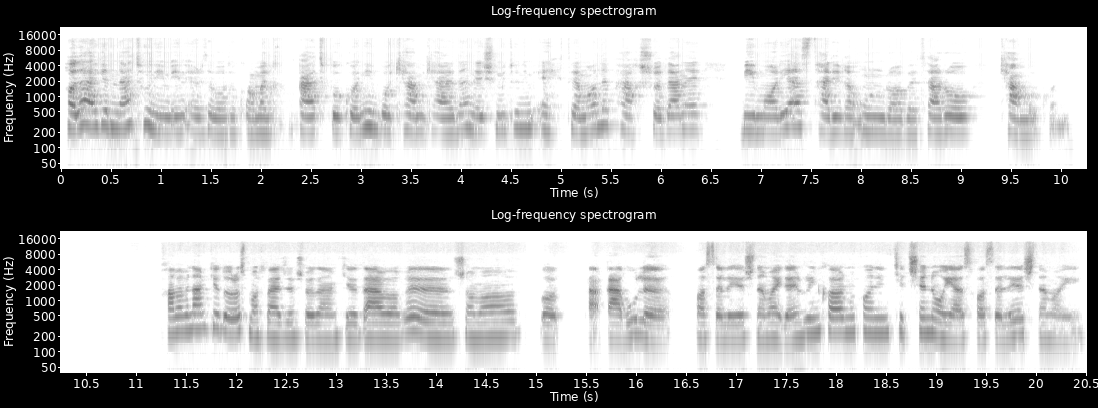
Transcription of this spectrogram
حالا اگه نتونیم این ارتباط رو کامل قطع بکنیم با کم کردنش می‌تونیم احتمال پخش شدن بیماری از طریق اون رابطه رو کم بکنیم خواهم ببینم که درست متوجه شدم که در واقع شما با قبول فاصله اجتماعی دارین روی این کار می‌کنین که چه نوعی از فاصله اجتماعی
